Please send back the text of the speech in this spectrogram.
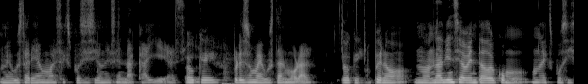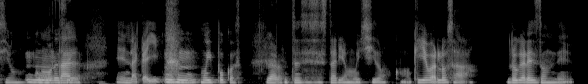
me gustarían más exposiciones en la calle, así. Ok. Por eso me gusta el moral. Ok. Pero no, nadie se ha aventado como una exposición como tal en la calle. Muy pocos. Claro. Entonces estaría muy chido, como que llevarlos a lugares donde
